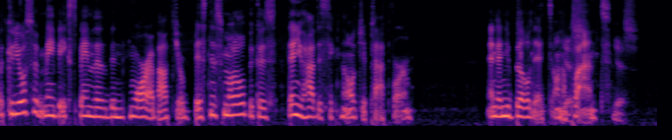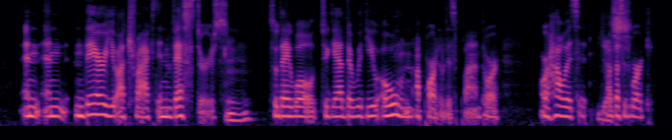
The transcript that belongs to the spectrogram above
But could you also maybe explain a little bit more about your business model? Because then you have this technology platform, and then you build it on yes. a plant. Yes. And, and and there you attract investors, -hmm. so they will together with you own a part of this plant, or or how is it? Yes. How does it work?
